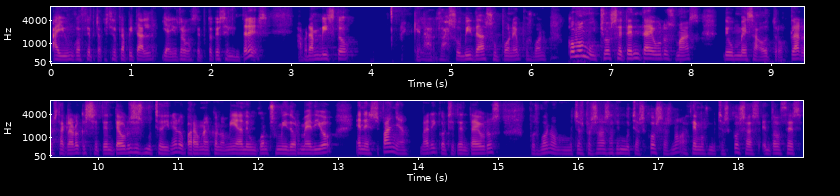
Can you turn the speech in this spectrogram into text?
hay un concepto que es el capital y hay otro concepto que es el interés. Habrán visto que la, subida supone, pues bueno, como mucho 70 euros más de un mes a otro. Claro, está claro que 70 euros es mucho dinero para una economía de un consumidor medio en España, ¿vale? Y con 70 euros, pues bueno, muchas personas hacen muchas cosas, ¿no? Hacemos muchas cosas. Entonces,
